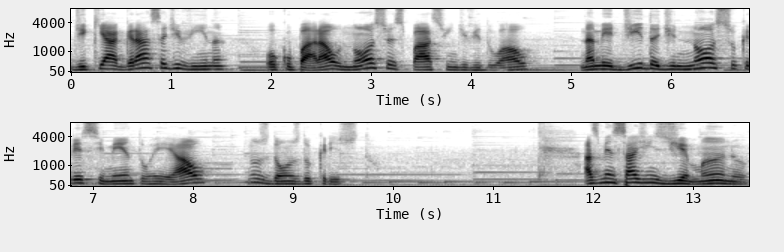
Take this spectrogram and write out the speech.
de que a graça divina ocupará o nosso espaço individual na medida de nosso crescimento real nos dons do Cristo. As mensagens de Emmanuel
